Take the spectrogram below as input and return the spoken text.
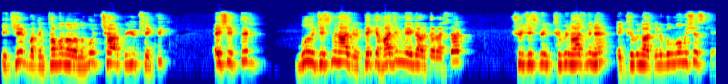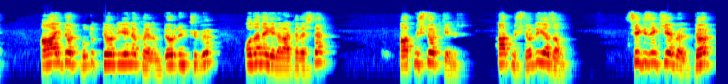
2. Bakın taban alanı bu. Çarpı yükseklik eşittir. Bu cismin hacmi. Peki hacim neydi arkadaşlar? Şu cismin kübün hacmi ne? E kübün hacmini bulmamışız ki. A'yı 4 bulduk. 4'ü yerine koyalım. 4'ün kübü. O da ne gelir arkadaşlar? 64 gelir. 64'ü yazalım. 8'i 2'ye böl 4.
